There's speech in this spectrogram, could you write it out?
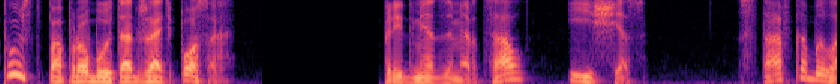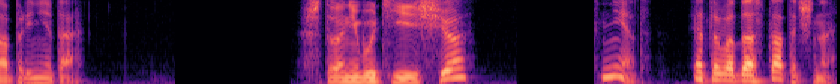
Пусть попробуют отжать посох. Предмет замерцал и исчез. Ставка была принята. «Что-нибудь еще?» «Нет, этого достаточно.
